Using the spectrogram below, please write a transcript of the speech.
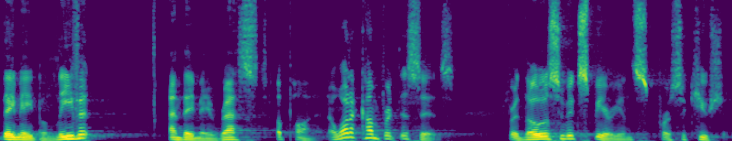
they may believe it and they may rest upon it. Now, what a comfort this is for those who experience persecution.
